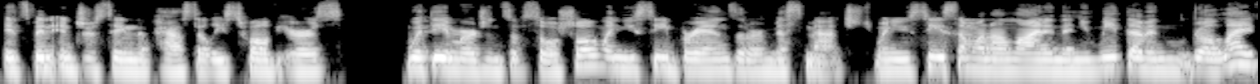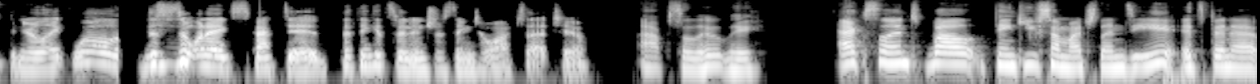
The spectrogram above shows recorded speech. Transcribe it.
It's been interesting the past at least 12 years with the emergence of social when you see brands that are mismatched. When you see someone online and then you meet them in real life and you're like, whoa, this isn't what I expected. I think it's been interesting to watch that too. Absolutely. Excellent. Well, thank you so much, Lindsay. It's been a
